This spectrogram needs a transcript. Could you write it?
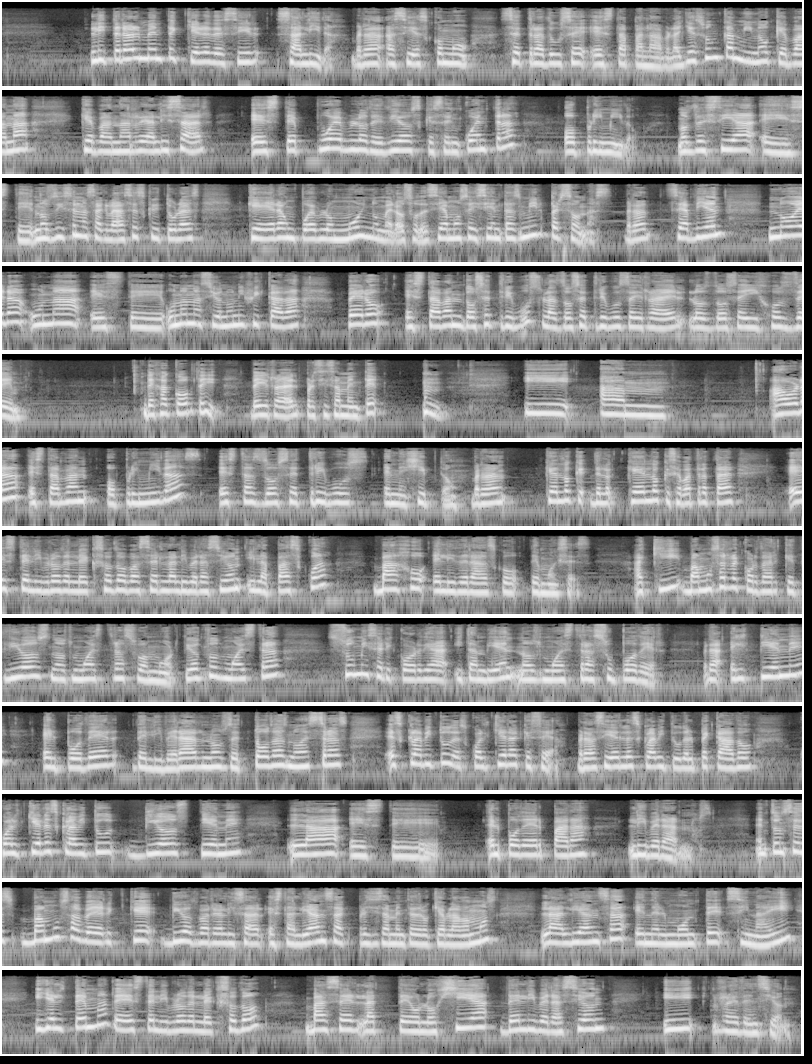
literalmente quiere decir salida, ¿verdad? Así es como se traduce esta palabra. Y es un camino que van a, que van a realizar este pueblo de Dios que se encuentra oprimido. Nos decía, este, nos dicen las Sagradas Escrituras que era un pueblo muy numeroso, decíamos 600 mil personas, ¿verdad? Se habían, no era una, este, una nación unificada, pero estaban 12 tribus, las 12 tribus de Israel, los 12 hijos de, de Jacob, de, Israel precisamente, y ahora estaban oprimidas estas 12 tribus en Egipto, ¿verdad? ¿Qué es lo que, de qué es lo que se va a tratar? Este libro del Éxodo va a ser la liberación y la Pascua bajo el liderazgo de Moisés. Aquí vamos a recordar que Dios nos muestra su amor, Dios nos muestra su misericordia y también nos muestra su poder. Él tiene el poder de liberarnos de todas nuestras esclavitudes, cualquiera que sea, ¿verdad? Si es la esclavitud del pecado, cualquier esclavitud, Dios tiene la, este, el poder para liberarnos. Entonces vamos a ver que Dios va a realizar esta alianza, precisamente de lo que hablábamos, la alianza en el monte Sinaí. Y el tema de este libro del Éxodo va a ser la teología de liberación y redención.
